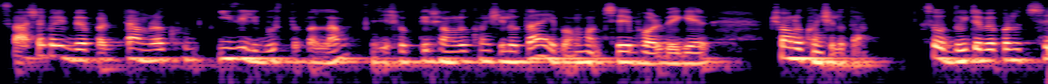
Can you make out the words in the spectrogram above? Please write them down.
সো আশা করি ব্যাপারটা আমরা খুব ইজিলি বুঝতে পারলাম যে শক্তির সংরক্ষণশীলতা এবং হচ্ছে ভরবেগের সংরক্ষণশীলতা। সো দুইটা ব্যাপার হচ্ছে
